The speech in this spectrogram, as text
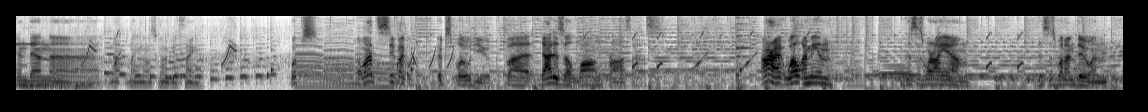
and then uh, not, you know, it's gonna be a thing. Whoops. I wanted to see if I could explode you, but that is a long process. Alright, well, I mean, this is where I am. This is what I'm doing.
